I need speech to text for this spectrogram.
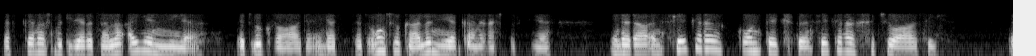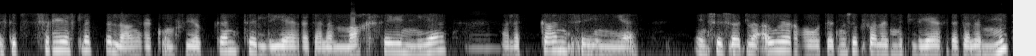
dat kinders moet leer dat hulle eie nee het ook waarde en dat dat ons ook hulle nee kan respekteer. En dat daar in sekere kontekste en sekere situasies is dit vreeslik belangrik om vir jou kind te leer dat hulle mag sê nee hulle kan sê nee en soos wat hulle ouer word, dit moet ook vir hulle moet leer dat hulle moet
